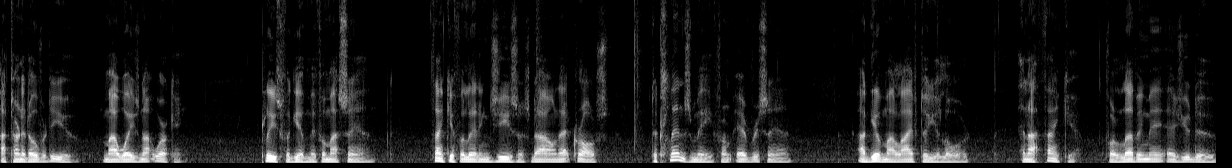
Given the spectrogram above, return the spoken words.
I turn it over to you. My way's not working. Please forgive me for my sin. Thank you for letting Jesus die on that cross to cleanse me from every sin. I give my life to you, Lord, and I thank you for loving me as you do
